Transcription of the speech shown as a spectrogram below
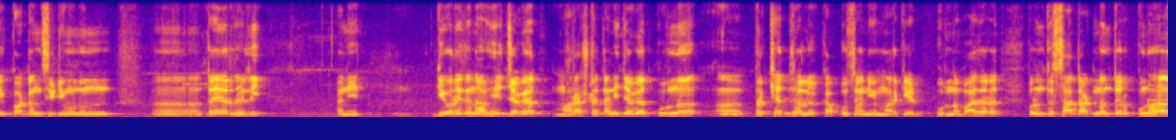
एक कॉटन सिटी म्हणून तयार झाली. आणि गेवराईचं नाव हे जगात महाराष्ट्रात आणि जगात पूर्ण प्रख्यात झालं. कापूस आणि मार्केट पूर्ण बाजारात. परंतु सात आठ नंतर पुन्हा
